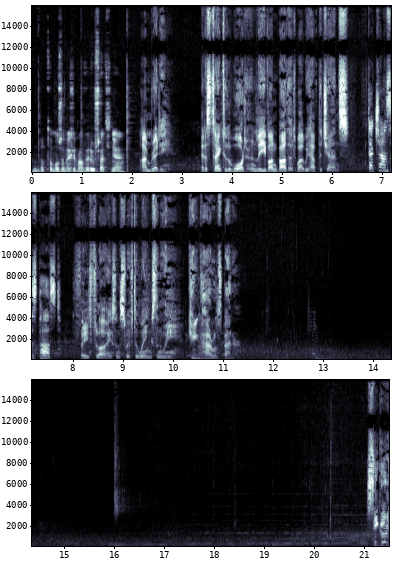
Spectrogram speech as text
No to możemy chyba wyruszać, nie? I'm ready. Let us take to the water and leave unbothered while we have the chance. That chance is past. Fate flies on swifter wings than we. King Harald's banner. Sigurd,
